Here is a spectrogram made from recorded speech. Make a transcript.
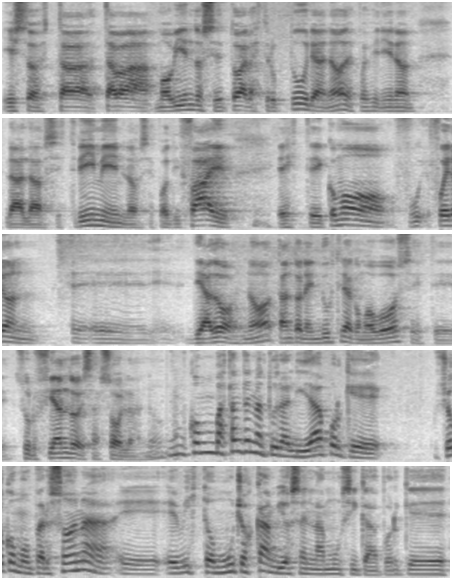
eso está- estaba moviéndose toda la estructura, ¿no? Después vinieron la- los streaming, los Spotify. Este, ¿Cómo fu- fueron eh, de a dos, ¿no? Tanto la industria como vos este, surfeando esas olas, ¿no? Con bastante naturalidad porque yo como persona eh, he visto muchos cambios en la música, porque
